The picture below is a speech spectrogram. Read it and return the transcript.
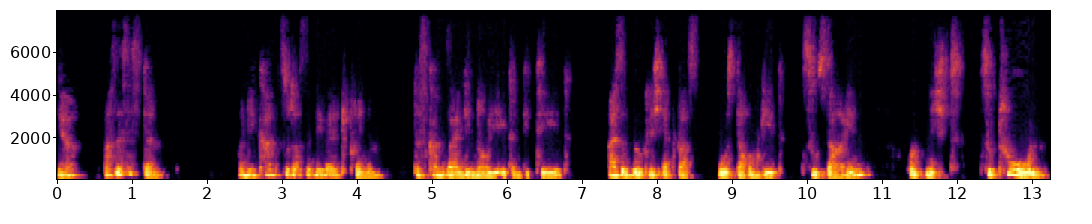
Ja, was ist es denn? Und wie kannst du das in die Welt bringen? Das kann sein die neue Identität, also wirklich etwas, wo es darum geht zu sein und nicht zu tun.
